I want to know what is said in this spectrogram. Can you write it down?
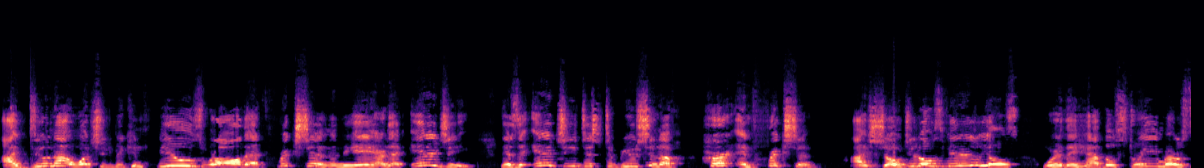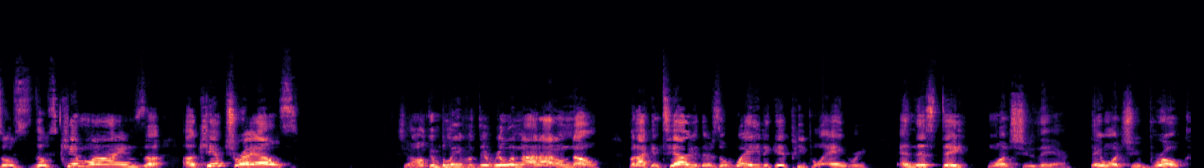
I do not want you to be confused with all that friction in the air, that energy. There's an energy distribution of hurt and friction. I showed you those videos where they have those streamers, those those chem lines, uh, uh, chemtrails. Y'all can believe if they're real or not. I don't know. But I can tell you there's a way to get people angry. And this state wants you there. They want you broke.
